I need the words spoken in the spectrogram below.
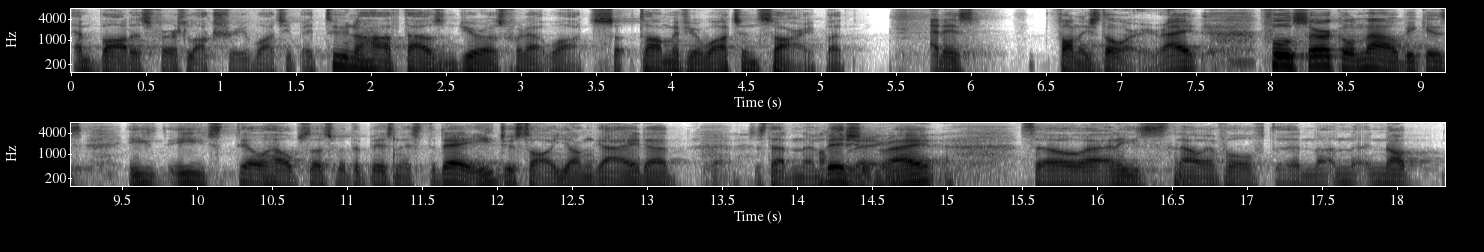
and bought his first luxury watch. He paid two and a half thousand euros for that watch. So, Tom, if you're watching, sorry, but it is funny story, right? Full circle now because he he still helps us with the business today. He just saw a young guy that just had an ambition, Hustling, right? yeah. So uh, and he's now involved, uh, not, not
